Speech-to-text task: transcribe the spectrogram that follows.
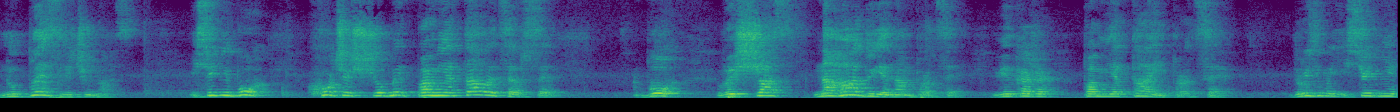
ну безліч у нас. І сьогодні Бог хоче, щоб ми пам'ятали це все. Bог весь час нагадує нам про це. Він каже, пам'ятай про це. Друзі мої, сьогодні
